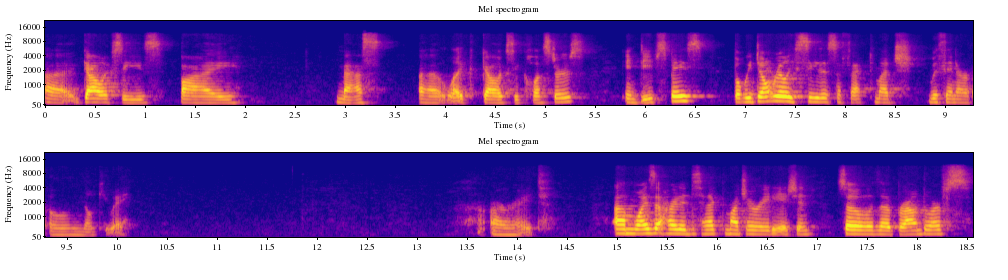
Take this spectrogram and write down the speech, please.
uh, galaxies by mass, uh, like galaxy clusters in deep space, but we don't really see this effect much within our own Milky Way. All right. Um, why is it hard to detect macho radiation? So the brown dwarfs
